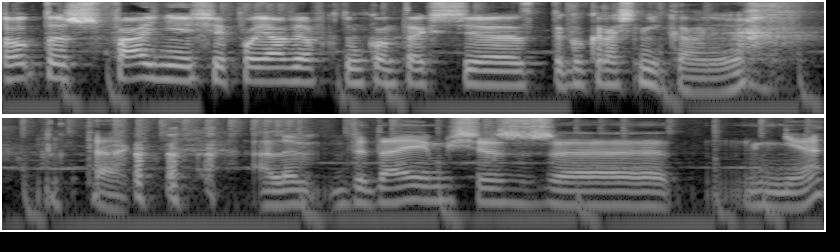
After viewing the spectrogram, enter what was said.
To, to też fajnie się pojawia w tym kontekście tego kraśnika, nie? Tak, ale wydaje mi się, że nie.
